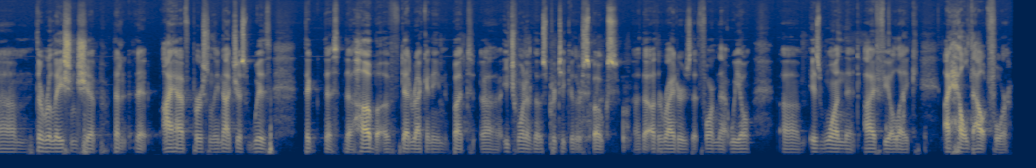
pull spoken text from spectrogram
um, the relationship that that I have personally, not just with the, the, the hub of Dead Reckoning, but uh, each one of those particular spokes, uh, the other writers that form that wheel, um, is one that I feel like I held out for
